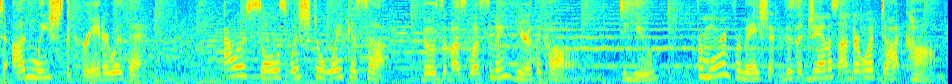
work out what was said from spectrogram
to unleash the creator within. Our souls wish to wake us up. Those of us listening hear the call. Do you? For more information, visit janiceunderwood.com.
